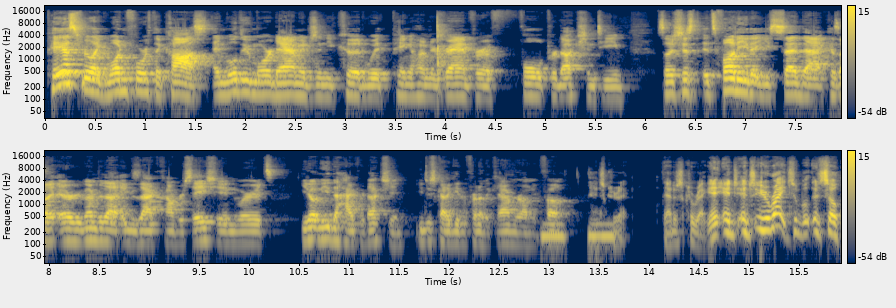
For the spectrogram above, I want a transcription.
pay us for like one fourth the cost, and we'll do more damage than you could with paying a hundred grand for a full production team." So it's just it's funny that you said that because I, I, remember that exact conversation where it's you don't need the high production, you just got to get in front of the camera on your phone. That's correct. That is correct. And, and, and, you're right. So, so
